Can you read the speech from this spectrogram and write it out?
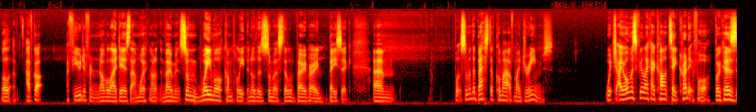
well, I've got a few different novel ideas that I'm working on at the moment. Some way more complete than others. Some are still very, very mm. basic. Um, but some of the best have come out of my dreams, which I almost feel like I can't take credit for because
